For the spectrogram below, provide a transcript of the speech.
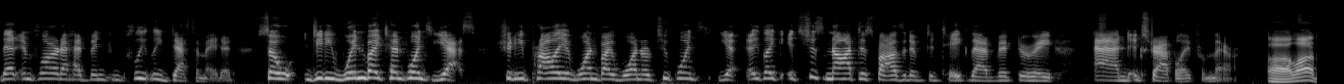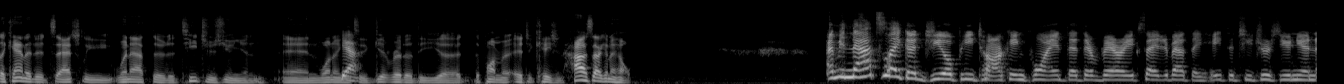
that in florida had been completely decimated. So did he win by 10 points? Yes should he probably have won by one or two points? Yeah, like it's just not dispositive to take that victory and extrapolate from there. Uh, a lot of the candidates actually went after the teachers union and wanting yeah. to get rid of the uh, Department of Education. How's that going to help? I mean, that's like a GOP talking point that they're very excited about. They hate the teachers union.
